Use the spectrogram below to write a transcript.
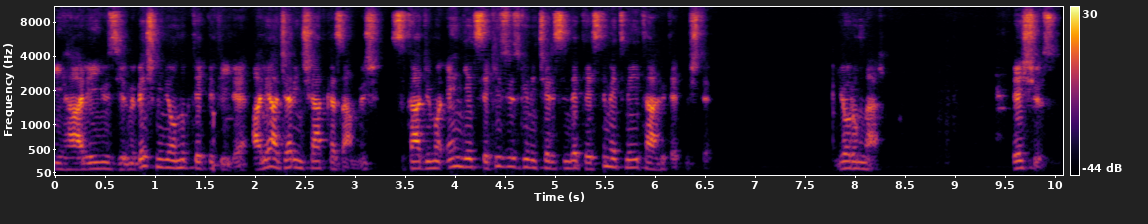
İhaleyi 125 milyonluk teklifiyle Ali Acar İnşaat kazanmış, stadyumu en geç 800 gün içerisinde teslim etmeyi taahhüt etmişti. Yorumlar 500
